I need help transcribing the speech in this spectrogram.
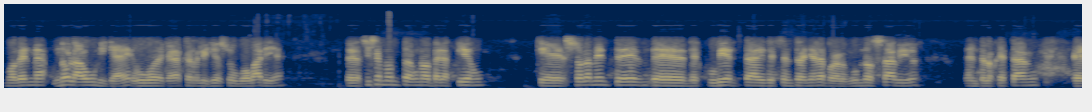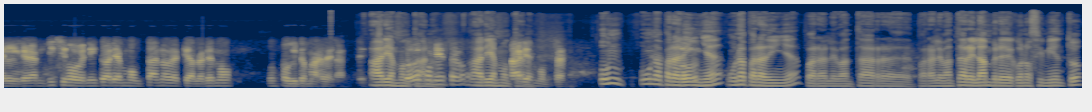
moderna, no la única, ¿eh? hubo de carácter religioso, hubo varias, pero sí se monta una operación que solamente es descubierta y desentrañada por algunos sabios, entre los que están el grandísimo Benito Arias Montano, del que hablaremos un poquito más adelante. Arias Montano. Arias Montano. una paradiña, una paradiña para levantar, eh, para levantar el hambre de conocimiento,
